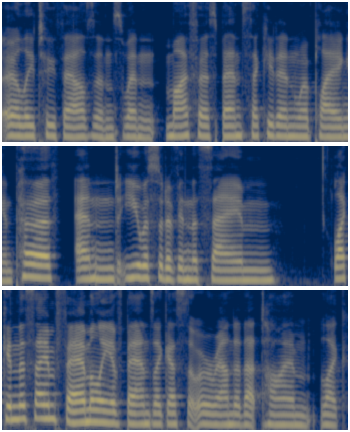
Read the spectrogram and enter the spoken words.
early 2000s when my first band, Sekiden, were playing in Perth. And you were sort of in the same, like in the same family of bands, I guess, that were around at that time, like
